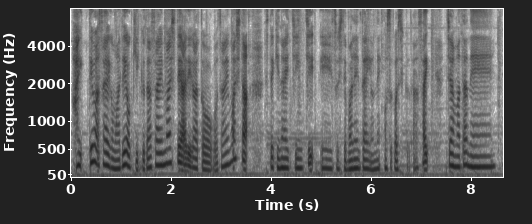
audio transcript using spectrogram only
はい。では最後までお聴きくださいましてありがとうございました。素敵な一日、えー、そしてバレンタインをねお過ごしください。じゃあまたね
